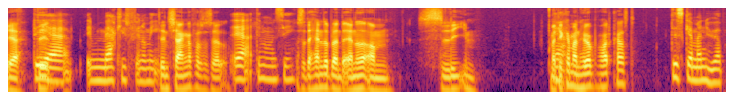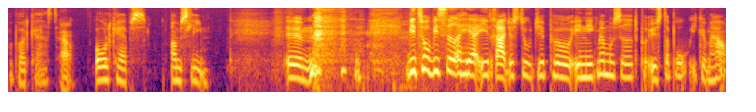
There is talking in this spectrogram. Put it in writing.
Ja, det, det er et mærkeligt fænomen. Det er en genre for sig selv. Ja, det må man sige. Så det handler blandt andet om slim. Men ja. det kan man høre på podcast? Det skal man høre på podcast. Ja. All caps om slim. Øhm, vi to vi sidder her i et radiostudie på Enigma Museet på Østerbro i København.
